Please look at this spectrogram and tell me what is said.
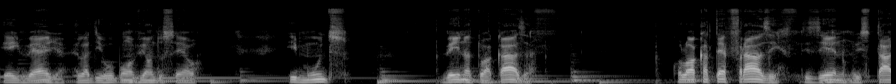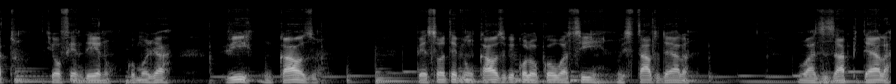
e a inveja, ela derruba um avião do céu. E muitos vêm na tua casa Coloca até frase dizendo no status, te ofendendo, como eu já vi um caso. A pessoa teve um caso que colocou assim no status dela, no WhatsApp dela,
